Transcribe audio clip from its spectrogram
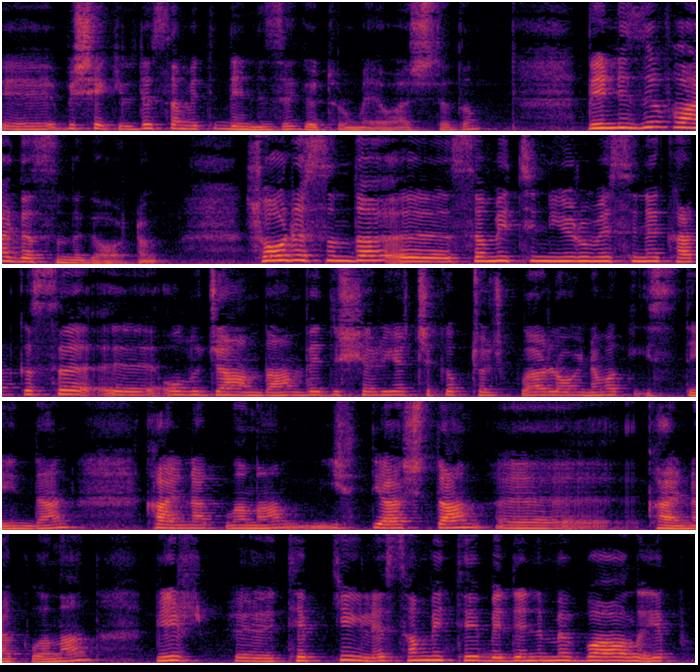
e, bir şekilde Samet'i denize götürmeye başladım. Denizin faydasını gördüm. Sonrasında e, Samet'in yürümesine katkısı e, olacağından ve dışarıya çıkıp çocuklarla oynamak isteğinden kaynaklanan, ihtiyaçtan e, kaynaklanan bir e, tepkiyle Samet'i bedenime bağlayıp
